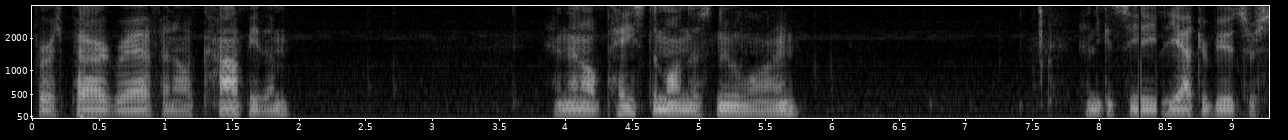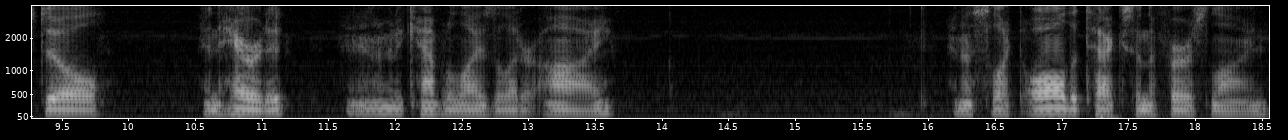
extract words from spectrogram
first paragraph and I'll copy them and then I'll paste them on this new line. And you can see the attributes are still inherited. And I'm going to capitalize the letter I. And I'll select all the text in the first line.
